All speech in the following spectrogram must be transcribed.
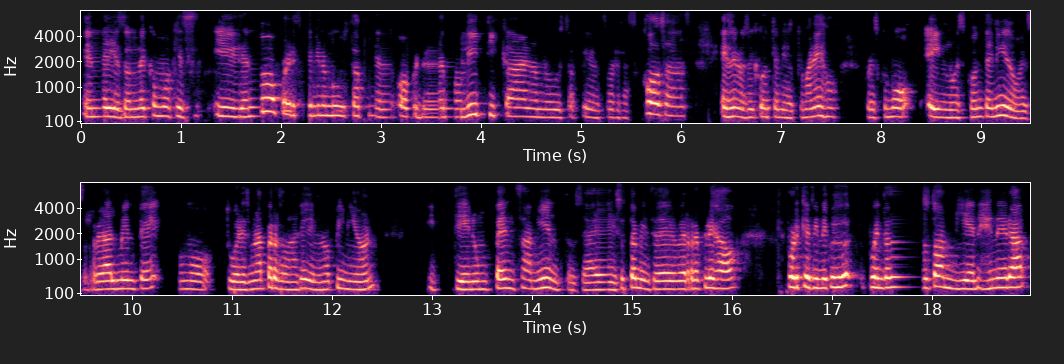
En ahí es donde como que, y dicen, no, pero es que a mí no me gusta opinar, opinar de política, no me gusta opinar sobre esas cosas, ese no es el contenido que manejo, pero es como, hey, no es contenido, es realmente como tú eres una persona que tiene una opinión y tiene un pensamiento, o sea, eso también se debe ver reflejado, porque a fin de cu- cuentas eso también genera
